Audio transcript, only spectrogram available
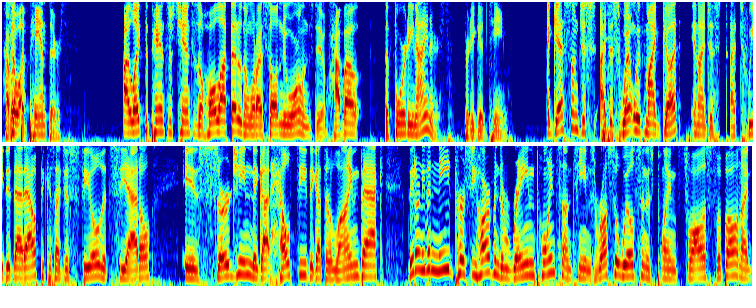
How So, about the Panthers? I like the Panthers' chances a whole lot better than what I saw New Orleans do. How about the 49ers? Pretty good team. I guess I'm just I just went with my gut and I just I tweeted that out because I just feel that Seattle is surging. They got healthy. They got their line back. They don't even need Percy Harvin to rain points on teams. Russell Wilson is playing flawless football, and I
